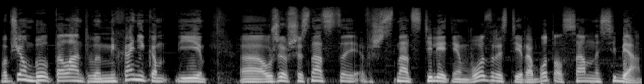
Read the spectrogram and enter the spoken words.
Вообще он был талантливым механиком и а, уже в 16 в 16-летнем возрасте работал сам на себя.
